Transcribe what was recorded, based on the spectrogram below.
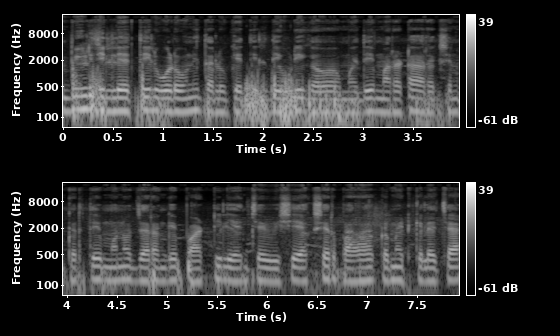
बीड जिल्ह्यातील वडवणी तालुक्यातील देवडी गावामध्ये मराठा आरक्षणकर्ते मनोज जरांगे पाटील यांच्याविषयी अक्षरशः कमेंट केल्याच्या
